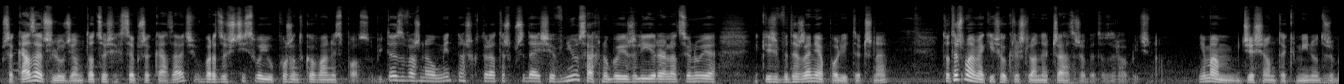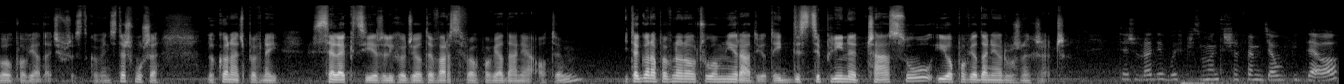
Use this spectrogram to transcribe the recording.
przekazać ludziom to, co się chce przekazać w bardzo ścisły i uporządkowany sposób. I to jest ważna umiejętność, która też przydaje się w newsach, no bo jeżeli relacjonuję jakieś wydarzenia polityczne, to też mam jakiś określony czas, żeby to zrobić. No. Nie mam dziesiątek minut, żeby opowiadać wszystko, więc też muszę dokonać pewnej selekcji, jeżeli chodzi o te warstwy opowiadania o tym. I tego na pewno nauczyło mnie radio, tej dyscypliny czasu i opowiadania różnych rzeczy też w radiu byłeś przez moment szefem działu wideo.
